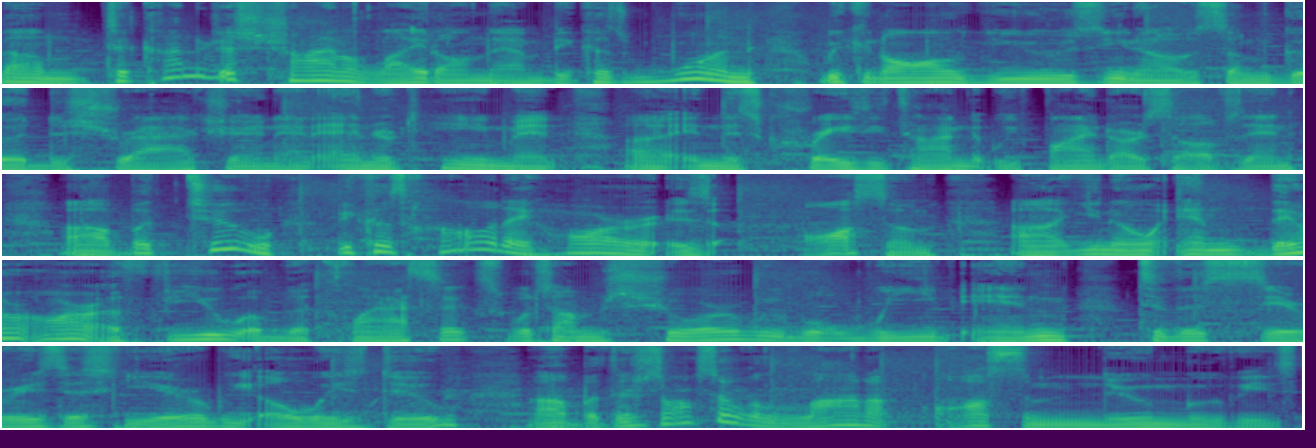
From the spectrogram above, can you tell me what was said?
um, to kind of just shine a light on them because one, we can all use you know some good distraction and entertainment uh, in this crazy time that we find ourselves in. Uh, but two, because holiday horror is awesome, uh, you know, and there are a few of the classics which I'm sure we will weave in to this series this year. We always do, uh, but there's also a lot of awesome new movies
